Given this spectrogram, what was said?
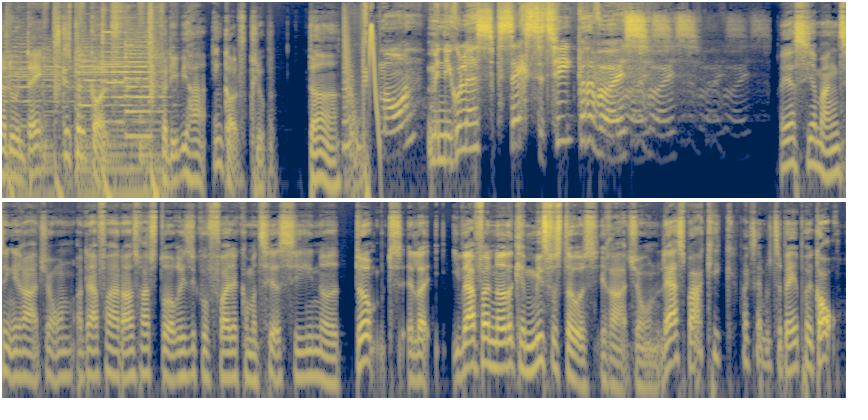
når du en dag skal spille golf. Fordi vi har en golfklub. Duh. Morgen med Nicolas. 6-10 på The Voice. Og jeg siger mange ting i radioen, og derfor er der også ret stor risiko for, at jeg kommer til at sige noget dumt, eller i hvert fald noget, der kan misforstås i radioen. Lad os bare kigge for eksempel tilbage på i går,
